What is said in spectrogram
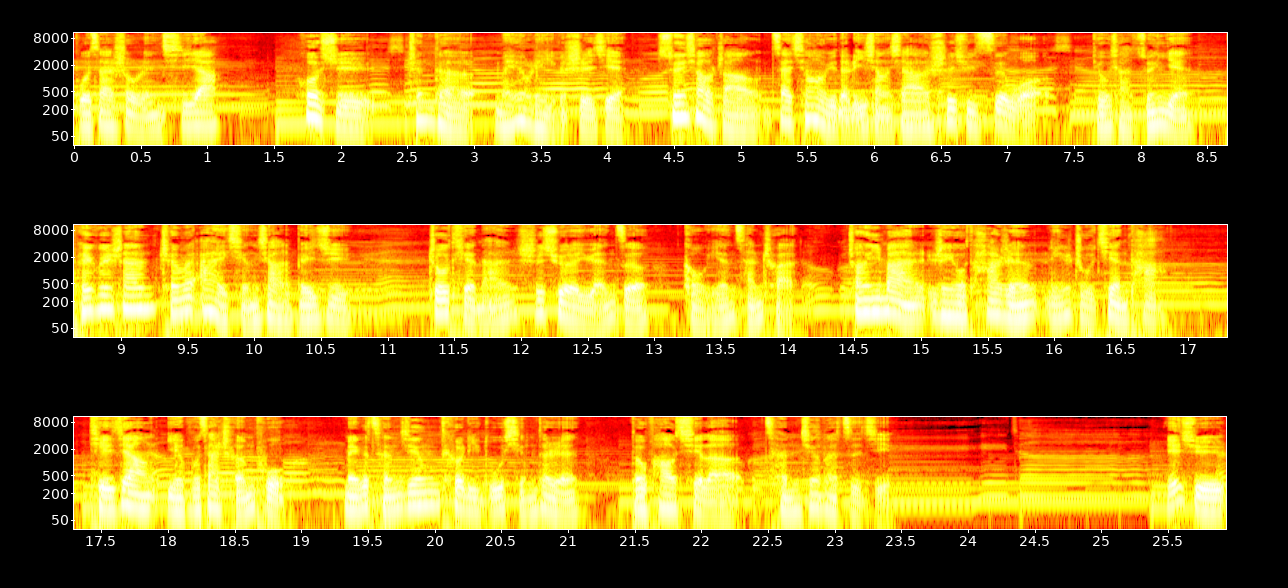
不再受人欺压，或许真的没有另一个世界。孙校长在教育的理想下失去自我，丢下尊严；裴魁山成为爱情下的悲剧；周铁男失去了原则，苟延残喘；张一曼任由他人领主践踏；铁匠也不再淳朴。每个曾经特立独行的人，都抛弃了曾经的自己。也许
